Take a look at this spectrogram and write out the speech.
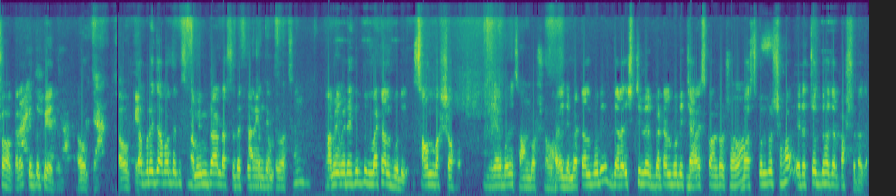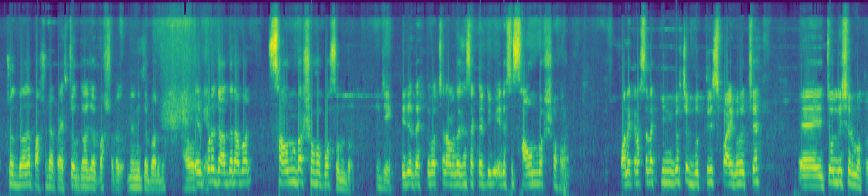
সহকারে কিন্তু পেয়ে যাবেন। ওকে ওকে তারপরে যে আমাদের কাছে হামিম ব্র্যান্ড আছে দেখতে পাচ্ছেন। পাচ্ছেন এটা কিন্তু মেটাল বডি সাউন্ড বার সহ। নিজের বডি সাউন্ড বক্স সহ। এই যে মেটাল বডি যারা স্টিলের মেটাল বডি ভয়েস কন্ট্রোল সহ। ভয়েস কন্ট্রোল সহ এটা চোদ্দ হাজার পাঁচশো টাকা। চোদ্দ হাজার পাঁচশো টাকা প্রাইস চোদ্দ হাজার পাঁচশো টাকা এটা নিতে পারবে. এরপরে যাদের আবার সাউন্ড বার সহ পছন্দ জি। এই যে দেখতে পাচ্ছেন আমাদের কাছে একটা টিভি এটা হচ্ছে সাউন্ড বার সহ। অনেকের আছে না কিনবে হচ্ছে বত্রিশ পাইবে হচ্ছে চল্লিশের মতো।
